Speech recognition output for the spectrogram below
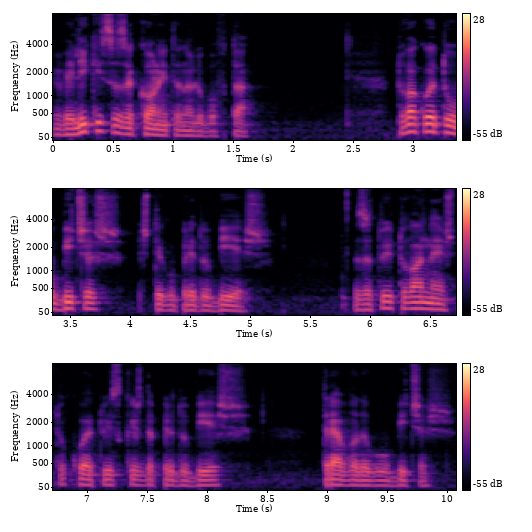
Велики са законите на любовта. Това, което обичаш, ще го придобиеш. Зато и това нещо, което искаш да придобиеш, трябва да го обичаш.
